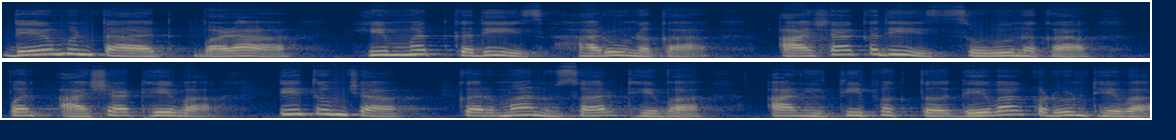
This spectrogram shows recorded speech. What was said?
देव म्हणतात बाळा हिंमत कधीच हारू नका. आशा कधीच सोडू नका. पण आशा ठेवा. ती तुमच्या कर्मानुसार ठेवा आणि ती फक्त देवाकडून ठेवा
